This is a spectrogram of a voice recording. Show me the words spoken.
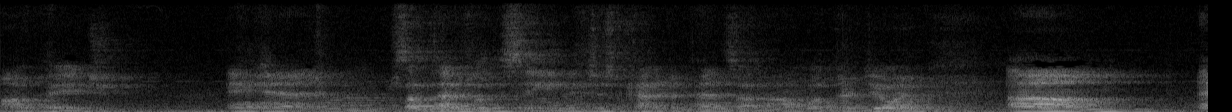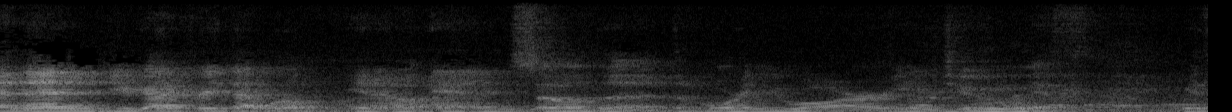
on a page and sometimes with a scene. It just kind of depends on, on what they're doing. Um, and then you got to create that world, you know. And so the the more you are in tune with with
